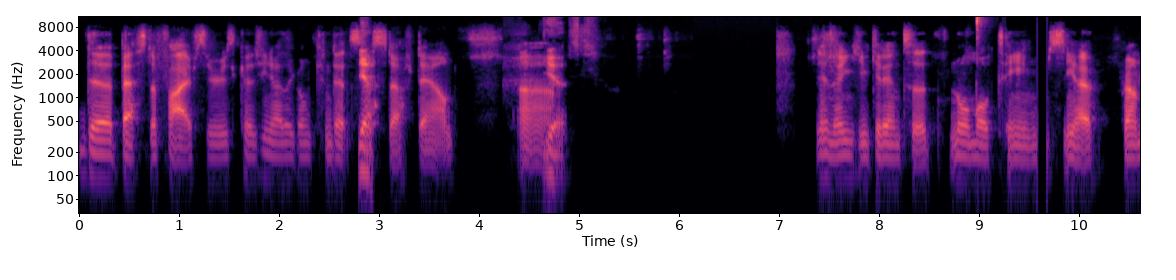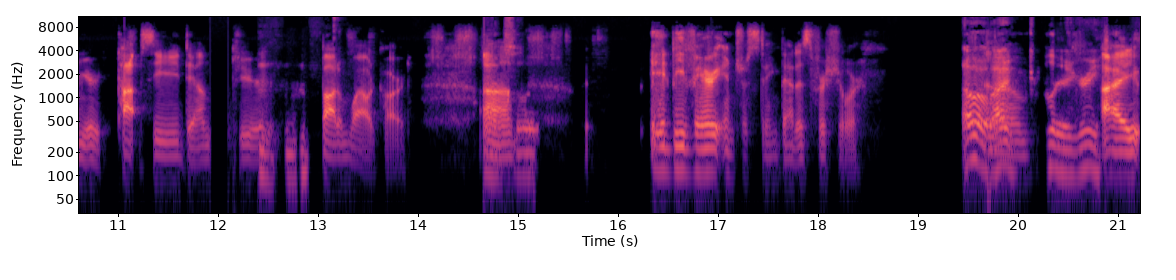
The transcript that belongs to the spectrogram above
the best of five series because you know they're going to condense Yeah. this stuff down. Um, yes, and then you get into normal teams, you know, from your top seed down to your Mhm. bottom wild card. Um, absolutely. it'd be very interesting, that is for sure. Oh, I um, completely agree. I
